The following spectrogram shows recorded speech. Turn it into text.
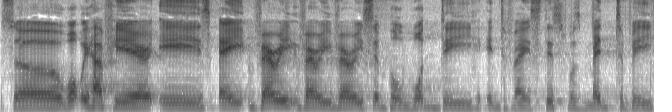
So what we have here is a very, very, very simple 1D interface. This was meant to be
